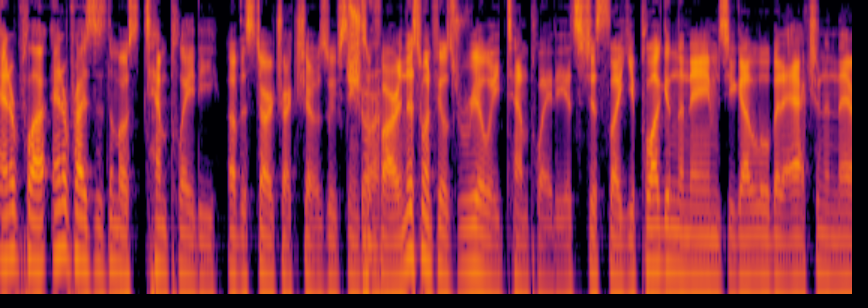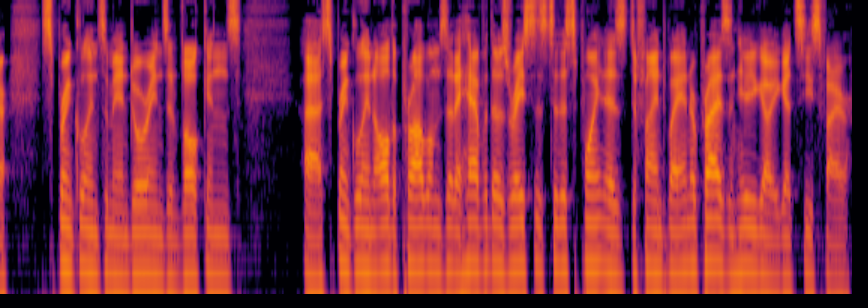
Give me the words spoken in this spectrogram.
Enterprise, Enterprise is the most templatey of the Star Trek shows we've seen so far, and this one feels really templatey. It's just like you plug in the names, you got a little bit of action in there, sprinkle in some Andorians and Vulcans, uh, sprinkle in all the problems that I have with those races to this point, as defined by Enterprise, and here you go, you got ceasefire.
